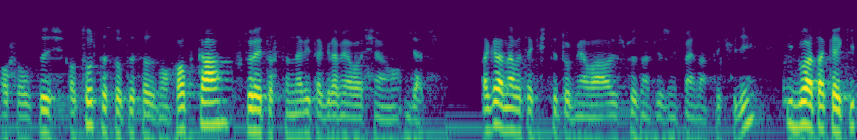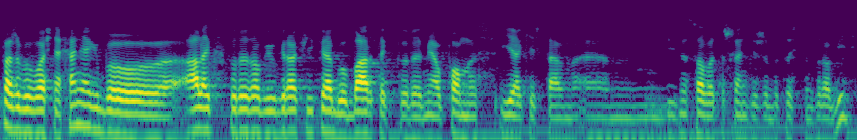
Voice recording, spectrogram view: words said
o, sołtys, o córce sołtysa z Wąchocka, w której to scenerii ta gra miała się dziać. Ta gra nawet jakiś tytuł miała, już przyznam się, że nie pamiętam w tej chwili. I była taka ekipa, że był właśnie Heniek, był Alex, który robił grafikę, był Bartek, który miał pomysł i jakieś tam biznesowe też chęci, żeby coś z tym zrobić.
